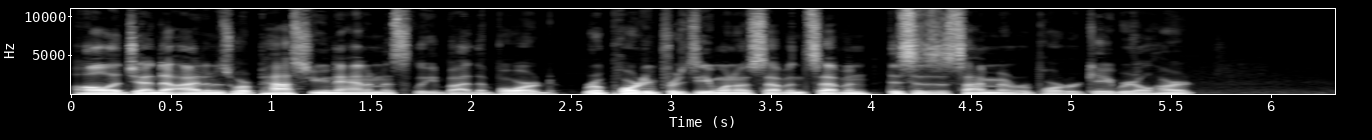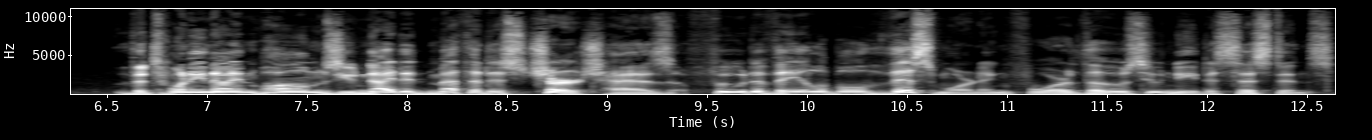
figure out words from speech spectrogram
All agenda items were passed unanimously by the board. Reporting for Z1077, this is assignment reporter Gabriel Hart. The 29 Palms United Methodist Church has food available this morning for those who need assistance.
